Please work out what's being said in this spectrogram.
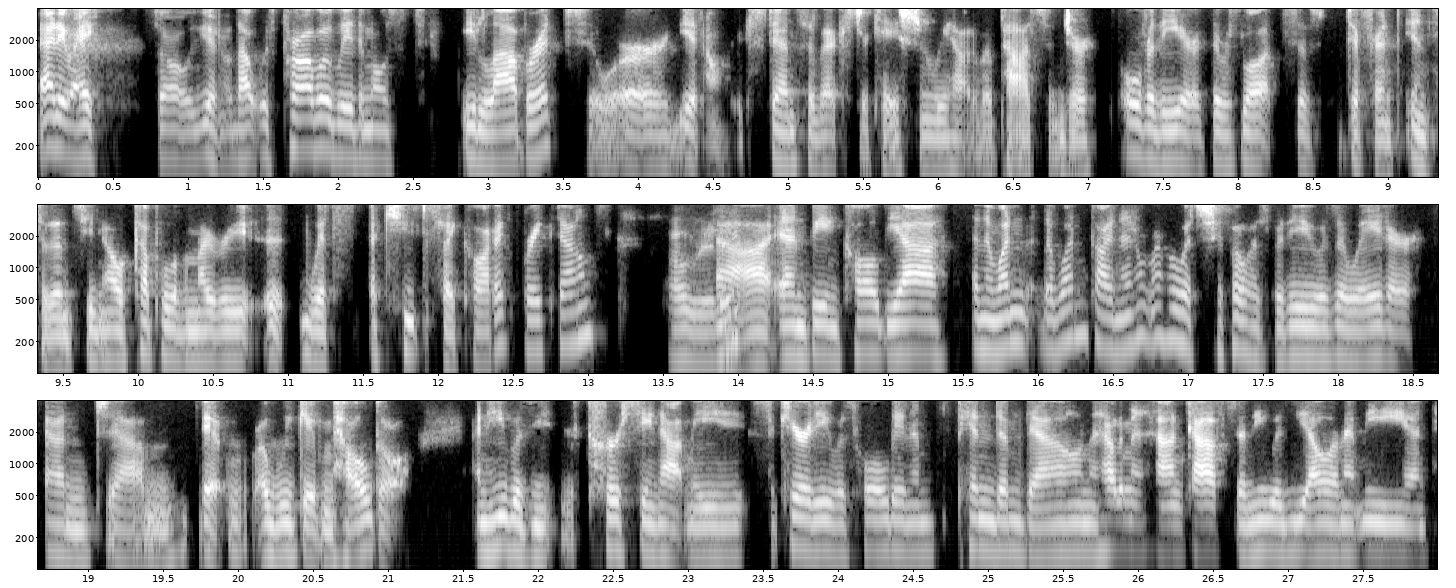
anyway, so, you know, that was probably the most elaborate or, you know, extensive extrication we had of a passenger over the years. There was lots of different incidents, you know, a couple of them I re- uh, with acute psychotic breakdowns Oh, really? uh, and being called, yeah. And the one, the one guy, and I don't remember what ship it was, but he was a waiter, and um, it, we gave him Haldol, and he was cursing at me. Security was holding him, pinned him down, had him in handcuffs, and he was yelling at me and.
